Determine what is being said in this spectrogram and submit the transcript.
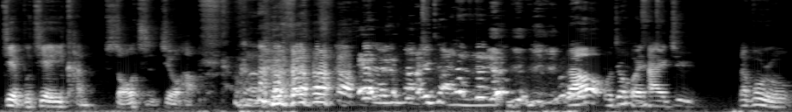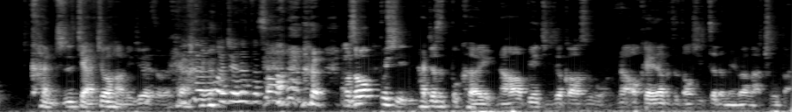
介不介意砍手指就好？”然后我就回他一句：“那不如砍指甲就好，你觉得怎么样？”我觉得不错。我说：“不行，他就是不可以。”然后编辑就告诉我：“那 OK，那这东西真的没办法出版。”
